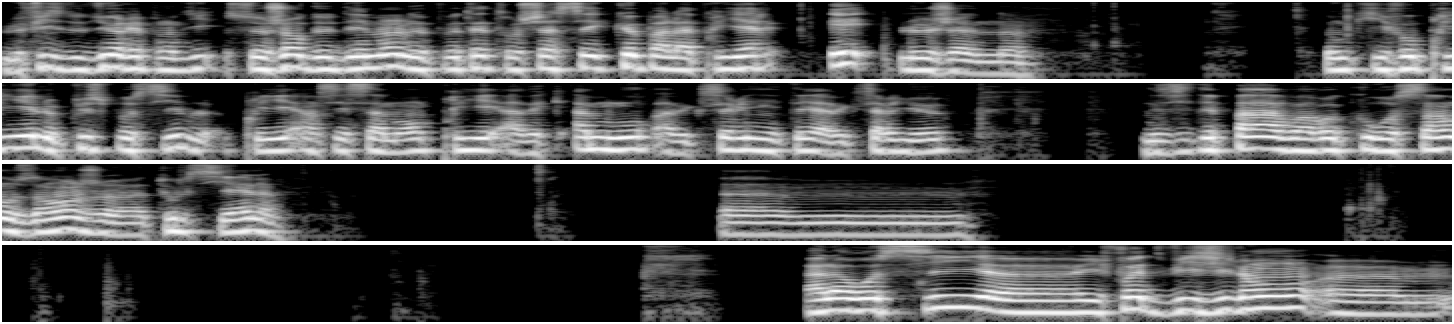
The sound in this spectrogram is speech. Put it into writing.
Le Fils de Dieu répondit, ce genre de démon ne peut être chassé que par la prière et le jeûne. Donc il faut prier le plus possible, prier incessamment, prier avec amour, avec sérénité, avec sérieux. N'hésitez pas à avoir recours aux saints, aux anges, à tout le ciel. Euh, alors aussi, euh, il faut être vigilant euh,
